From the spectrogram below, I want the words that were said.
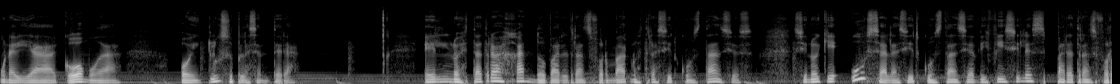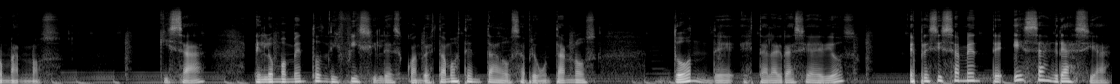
una vida cómoda o incluso placentera. Él no está trabajando para transformar nuestras circunstancias, sino que usa las circunstancias difíciles para transformarnos. Quizá en los momentos difíciles, cuando estamos tentados a preguntarnos ¿dónde está la gracia de Dios? Es precisamente esa gracia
